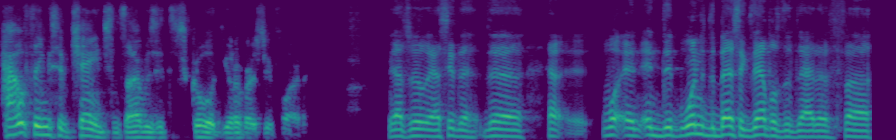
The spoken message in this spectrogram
how things have changed since I was at school at University of Florida. Absolutely, I see the the uh, and, and the, one of the best examples of that. If uh,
